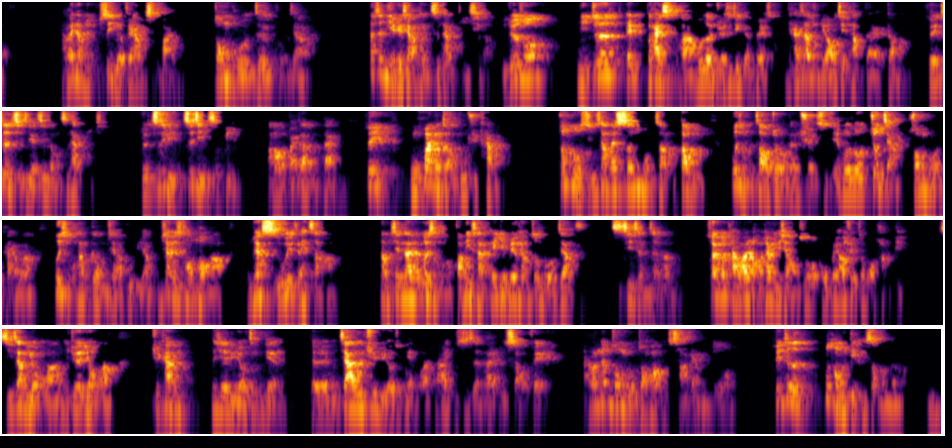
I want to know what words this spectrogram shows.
坦白讲，就不是一个非常喜欢中国这个国家。但是你也可以想要很试探敌情啊，也就是说，你觉得哎不太喜欢，或者说你觉得是竞争对手，你还是要去了解他们在干嘛。所以这其实也是一种试探敌情，就是知彼知己知彼，然后百战不殆。所以我们换个角度去看，中国实际上在生活上到底为什么造就了跟全世界，或者说就讲中国跟台湾，为什么他们跟我们现在不一样？我们现在也是通膨啊。我们现在食物也在涨啊，那我们现在为什么房地产哎也没有像中国这样子死气沉沉啊？虽然说台湾人好像也想要说我们也要学中国躺平，实际上有吗？你觉得有吗？去看那些旅游景点，对不对？你假日去旅游景点玩，哪里不是人，哪里不是消费？台湾跟中国状况差非常多，所以这个不同的点是什么呢？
